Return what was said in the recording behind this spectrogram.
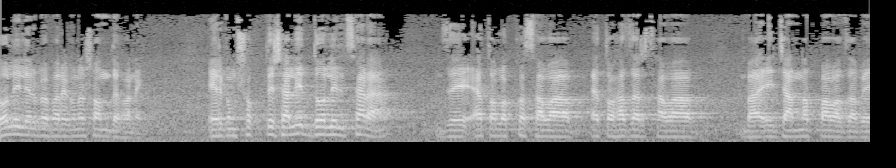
দলিলের ব্যাপারে কোনো সন্দেহ নেই। এরকম শক্তিশালী দলিল ছাড়া যে এত লক্ষ সবাব এত হাজার সবাব বা এই জান্নাত পাওয়া যাবে,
